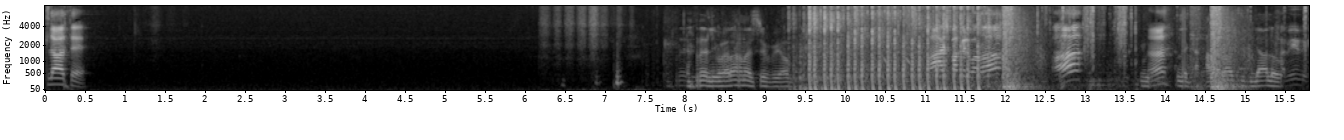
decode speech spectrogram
ثلاثة اللي ورانا شوف يلا. ما عجبك اللي وراه؟ ها؟ ها؟ لك على راسي بلالو. حبيبي.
